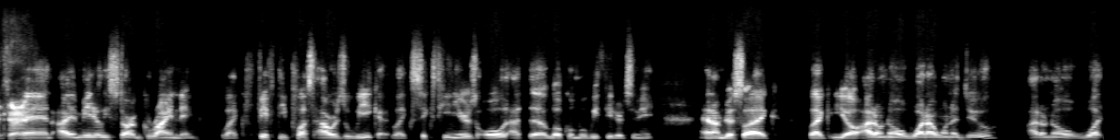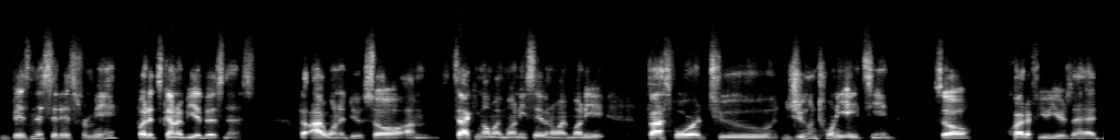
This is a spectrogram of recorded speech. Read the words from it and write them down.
Okay. and I immediately start grinding like 50 plus hours a week at like 16 years old at the local movie theater to me, and I'm just like, like, yo, I don't know what I want to do. I don't know what business it is for me, but it's gonna be a business that I want to do. So I'm stacking all my money, saving all my money. Fast forward to June 2018. So quite a few years ahead.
